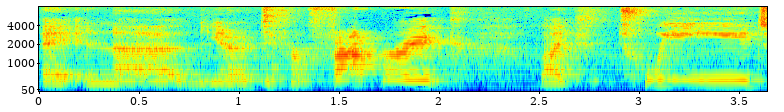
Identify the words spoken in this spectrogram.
in, a, you know, different fabric, like tweed,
